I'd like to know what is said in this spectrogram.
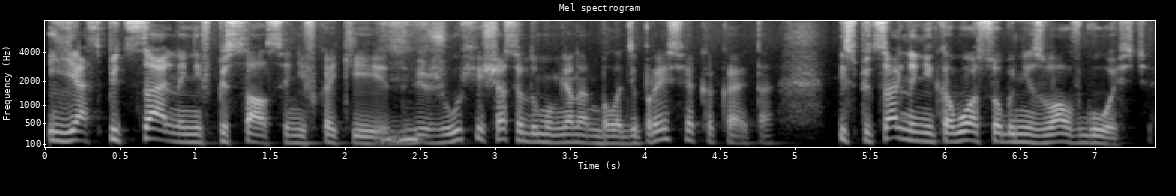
и я специально не вписался ни в какие движухи. Сейчас, я думаю, у меня, наверное, была депрессия какая-то. И специально никого особо не звал в гости.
